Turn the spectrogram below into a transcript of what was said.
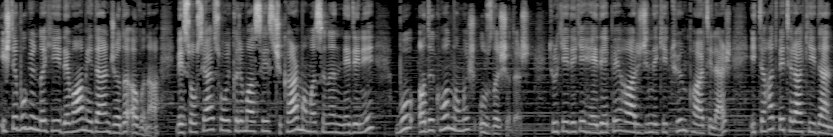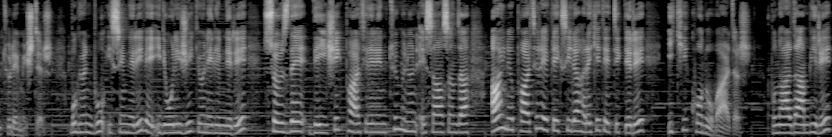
İşte bugün dahi devam eden cadı avına ve sosyal soykırıma ses çıkarmamasının nedeni bu adı konmamış uzlaşıdır. Türkiye'deki HDP haricindeki tüm partiler İttihat ve Terakki'den türemiştir. Bugün bu isimleri ve ideolojik yönelimleri sözde değişik partilerin tümünün esasında aynı parti refleksiyle hareket ettikleri iki konu vardır. Bunlardan biri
